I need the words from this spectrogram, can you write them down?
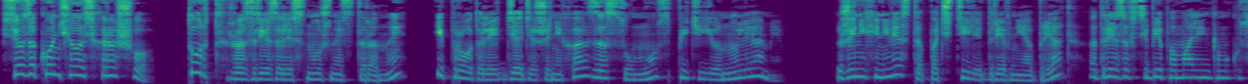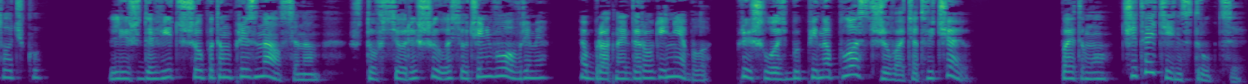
Все закончилось хорошо. Торт разрезали с нужной стороны и продали дяде жениха за сумму с пятью нулями. Жених и невеста почтили древний обряд, отрезав себе по маленькому кусочку. Лишь Давид шепотом признался нам, что все решилось очень вовремя. Обратной дороги не было. Пришлось бы пенопласт жевать, отвечаю. Поэтому читайте инструкции.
